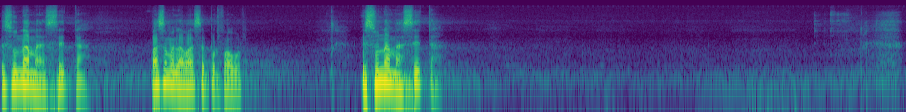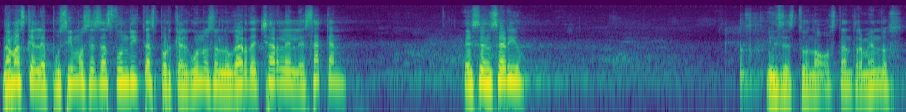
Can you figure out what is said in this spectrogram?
Es una maceta. Pásame la base, por favor. Es una maceta. Nada más que le pusimos esas funditas porque algunos en lugar de echarle le sacan. ¿Es en serio? Y dices tú, no, están tremendos.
